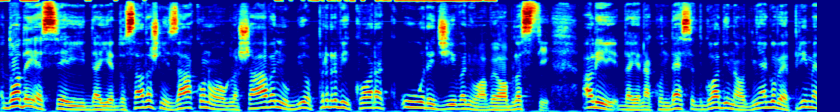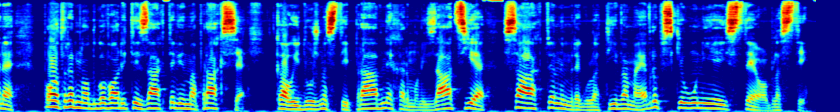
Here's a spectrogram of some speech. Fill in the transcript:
Dodaje se i da je dosadašnji zakon o oglašavanju bio prvi korak u uređivanju ove oblasti, ali da je nakon deset godina od njegove primjene potrebno odgovoriti zahtevima prakse, kao i dužnosti pravne harmonizacije sa aktualnim regulativama Evropske unije iz te oblasti.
